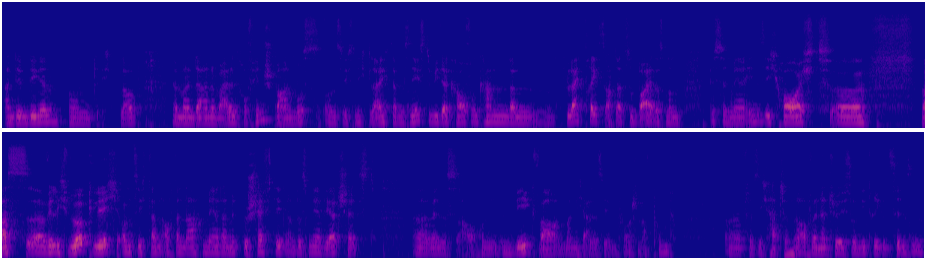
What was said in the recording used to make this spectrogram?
an den Dingen. Und ich glaube, wenn man da eine Weile drauf hinsparen muss und sich nicht gleich dann das nächste wieder kaufen kann, dann vielleicht trägt es auch dazu bei, dass man ein bisschen mehr in sich horcht. Äh, was äh, will ich wirklich und sich dann auch danach mehr damit beschäftigt und es mehr wertschätzt, äh, wenn es auch ein, ein Weg war und man nicht alles eben vorher schon auf Pump äh, für sich hatte. Ne? Auch wenn natürlich so niedrige Zinsen,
